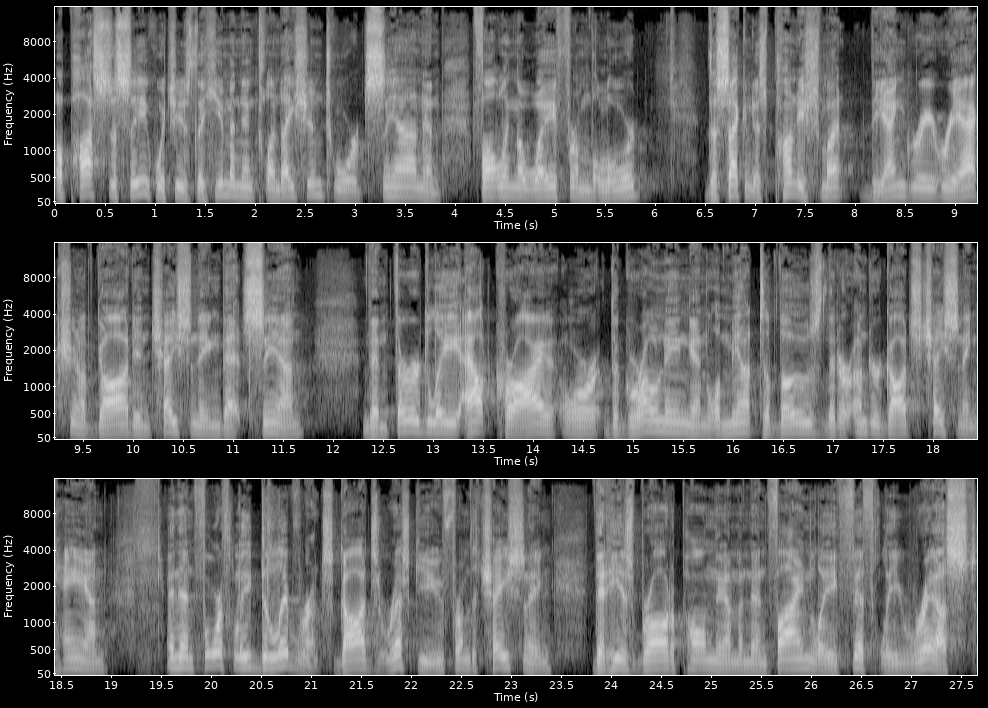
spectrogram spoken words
apostasy, which is the human inclination towards sin and falling away from the Lord. The second is punishment, the angry reaction of God in chastening that sin. Then, thirdly, outcry or the groaning and lament of those that are under God's chastening hand. And then, fourthly, deliverance, God's rescue from the chastening that He has brought upon them. And then, finally, fifthly, rest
